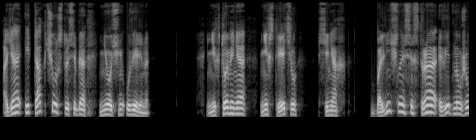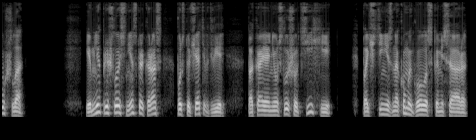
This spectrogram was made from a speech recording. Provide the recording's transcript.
А я и так чувствую себя не очень уверенно. Никто меня не встретил в синях. Больничная сестра, видно, уже ушла. И мне пришлось несколько раз постучать в дверь, пока я не услышал тихий, почти незнакомый голос комиссара.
